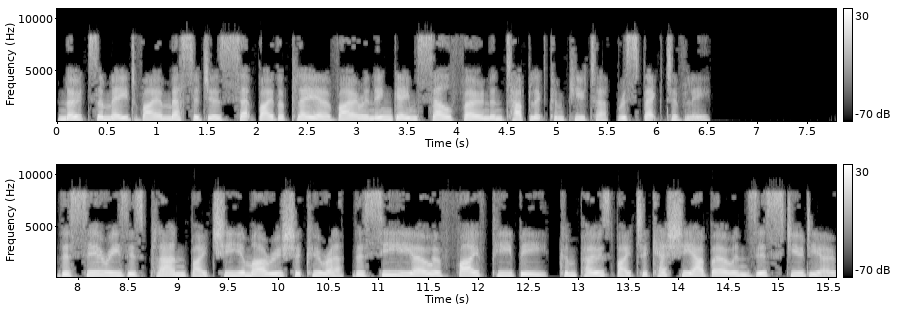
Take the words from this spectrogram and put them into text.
notes are made via messages set by the player via an in-game cell phone and tablet computer, respectively. The series is planned by Chiyomaru Shikura, the CEO of 5PB, composed by Takeshi Abo and Ziz Studio,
